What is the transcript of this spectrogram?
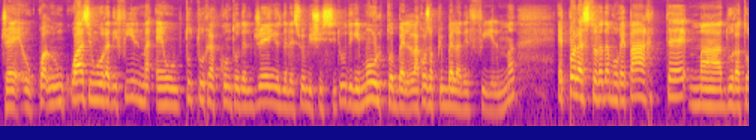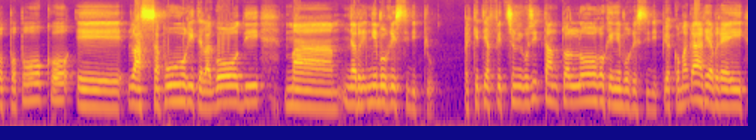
Cioè, un, quasi un'ora di film è un, tutto un racconto del genio delle sue vicissitudini, molto bella, la cosa più bella del film. E poi la storia d'amore parte, ma dura troppo poco e la assapori, te la godi, ma ne vorresti di più. Perché ti affezioni così tanto a loro che ne vorresti di più. Ecco, magari avrei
